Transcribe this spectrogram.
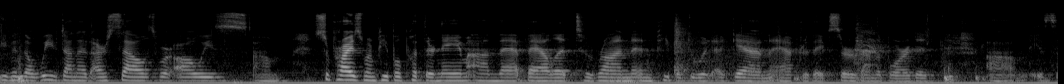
even though we've done it ourselves, we're always, um, surprised when people put their name on that ballot to run and people do it again after they've served on the board. It, um, is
